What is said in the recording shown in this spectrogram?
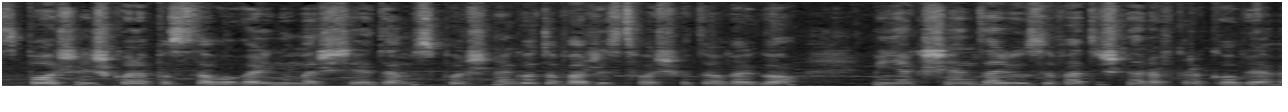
Społecznej Szkole Podstawowej nr 7 Społecznego Towarzystwa Oświatowego imienia księdza Józefa Tischnera w Krakowie,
